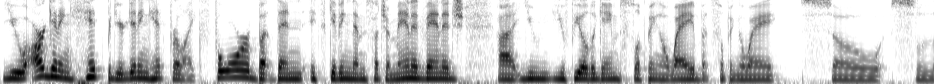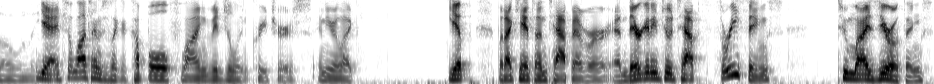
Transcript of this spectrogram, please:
you are getting hit, but you're getting hit for like four, but then it's giving them such a man advantage. Uh, you you feel the game slipping away, but slipping away so slowly. Yeah, it's a lot of times it's like a couple flying vigilant creatures, and you're like, "Yep," but I can't untap ever, and they're getting to tap three things to my zero things,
